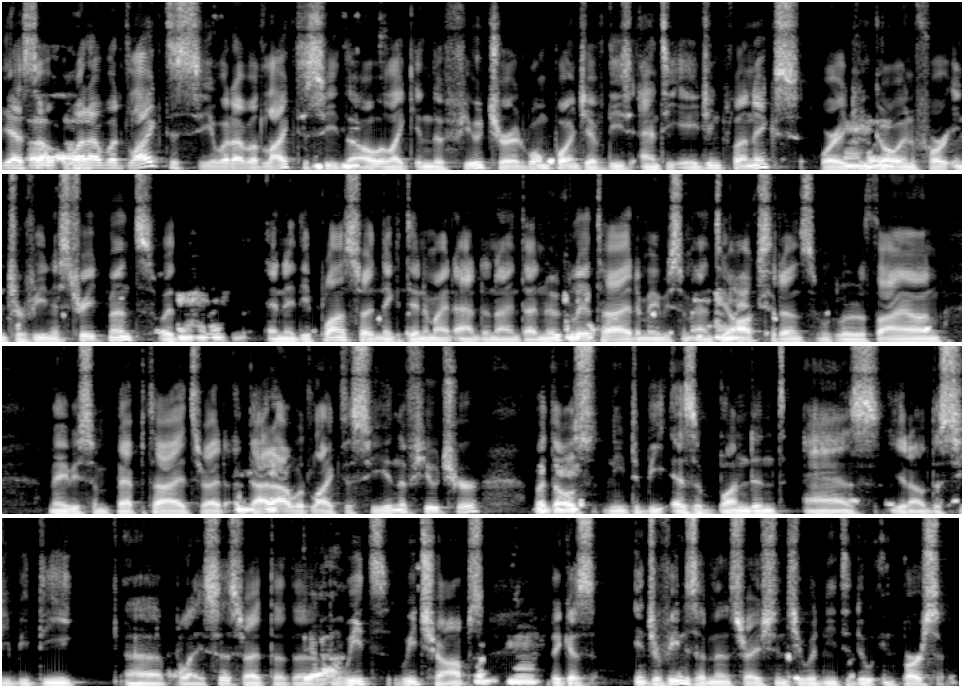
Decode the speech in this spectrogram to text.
yeah. So Uh, what I would like to see, what I would like to see though, like in the future, at one point you have these anti-aging clinics where you can go mm-hmm. in for intravenous treatment with mm-hmm. NAD plus, so nicotinamide adenine dinucleotide, and maybe some mm-hmm. antioxidants, some glutathione, maybe some peptides, right? That I would like to see in the future, but those need to be as abundant as you know the CBD uh, places, right? The, the, Yeah. the weed weed shops, because intravenous administrations you would need to do in person.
